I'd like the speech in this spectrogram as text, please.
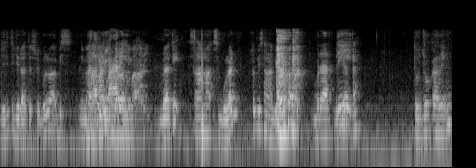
jadi tujuh ratus ribu lu habis lima Dalam hari lima hari. dalam lima hari. berarti selama sebulan lu bisa ngambil Berarti 7 kali 4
